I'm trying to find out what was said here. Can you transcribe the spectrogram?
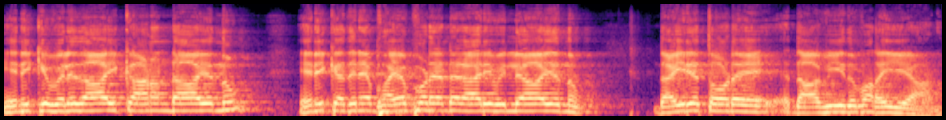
എനിക്ക് വലുതായി കാണണ്ട എന്നും എനിക്കതിനെ ഭയപ്പെടേണ്ട കാര്യമില്ല എന്നും ധൈര്യത്തോടെ ദാവീദ് പറയുകയാണ്.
